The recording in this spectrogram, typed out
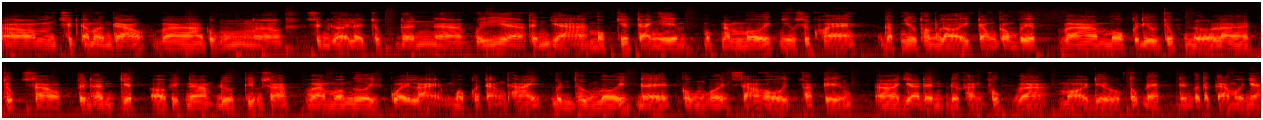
Uh, xin cảm ơn cáo và cũng uh, xin gửi lời chúc đến uh, quý uh, thính giả một chiếc trải nghiệm một năm mới nhiều sức khỏe gặp nhiều thuận lợi trong công việc và một cái điều chúc nữa là chúc sau tình hình dịch ở Việt Nam được kiểm soát và mọi người quay lại một cái trạng thái bình thường mới để cùng với xã hội phát triển à, gia đình được hạnh phúc và mọi điều tốt đẹp đến với tất cả mọi nhà.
